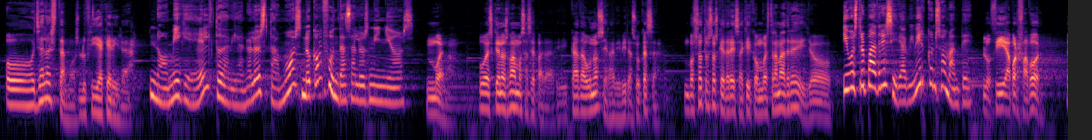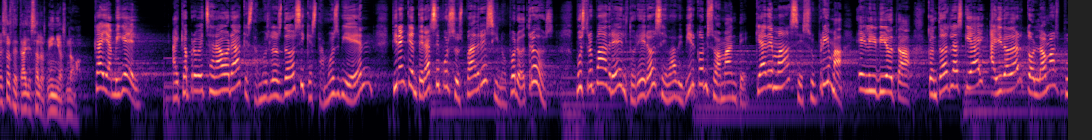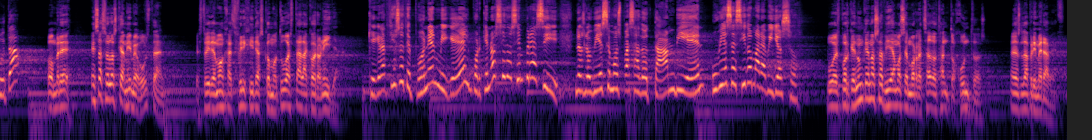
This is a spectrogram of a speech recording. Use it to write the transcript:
¿O ya lo estamos, Lucía querida? No, Miguel, todavía no lo estamos. No confundas a los niños. Bueno, pues que nos vamos a separar y cada uno se irá a vivir a su casa. Vosotros os quedaréis aquí con vuestra madre y yo... Y vuestro padre se irá a vivir con su amante. Lucía, por favor. Esos detalles a los niños no. Calla, Miguel. Hay que aprovechar ahora que estamos los dos y que estamos bien. Tienen que enterarse por sus padres y no por otros. Vuestro padre, el torero, se va a vivir con su amante, que además es su prima, el idiota. Con todas las que hay, ha ido a dar con la más puta. Hombre, esas son las que a mí me gustan. Estoy de monjas frígidas como tú hasta la coronilla. Qué gracioso te ponen, Miguel. ¿Por qué no ha sido siempre así? Nos lo hubiésemos pasado tan bien. Hubiese sido maravilloso. Pues porque nunca nos habíamos emborrachado tanto juntos. Es la primera vez.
